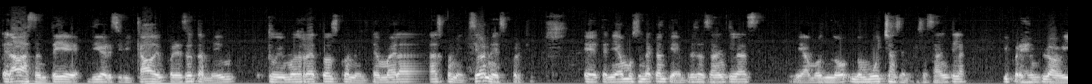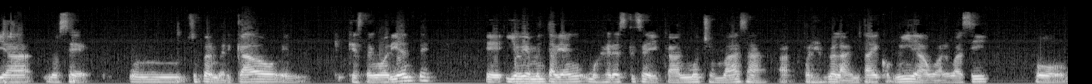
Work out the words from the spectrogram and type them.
Era bastante diversificado y por eso también tuvimos retos con el tema de las conexiones, porque eh, teníamos una cantidad de empresas anclas, digamos, no, no muchas empresas anclas, y por ejemplo había, no sé, un supermercado en, que está en Oriente, eh, y obviamente habían mujeres que se dedicaban mucho más a, por ejemplo, a la venta de comida o algo así. O,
